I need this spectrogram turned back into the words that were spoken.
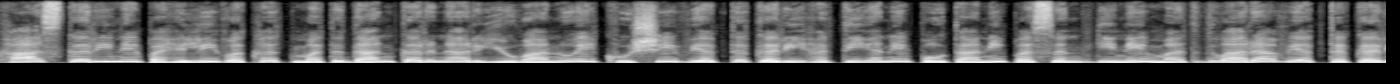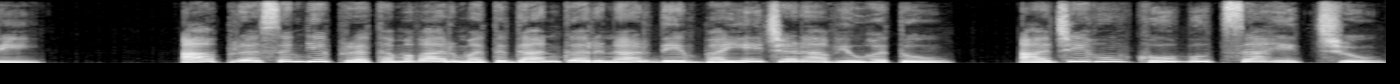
ખાસ કરીને પહેલી વખત મતદાન કરનાર યુવાનોએ ખુશી વ્યક્ત કરી હતી અને પોતાની પસંદગીને મત દ્વારા વ્યક્ત કરી. આ પ્રસંગે પ્રથમવાર મતદાન કરનાર દેવભાઈએ જણાવ્યું હતું. આજે હું ખૂબ ઉત્સાહિત છું.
